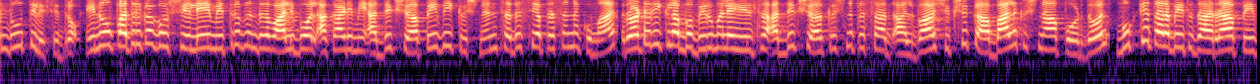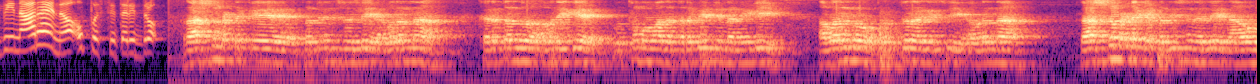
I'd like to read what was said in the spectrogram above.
ಎಂದು ತಿಳಿಸಿದ್ರು. ಇನ್ನು ಪತ್ರಿಕಾಗೋಷ್ಠಿಯಲ್ಲಿ ಮಿತ್ರವೃಂದದ ವಾಲಿಬಾಲ್ ಅಕಾಡೆಮಿ ಅಧ್ಯಕ್ಷ ಪಿವಿ ಕೃಷ್ಣನ್, ಸದಸ್ಯ Prasanna Kumar rotary club Birumale hills ಅಧ್ಯಕ್ಷ ಕೃಷ್ಣ ಪ್ರಸಾದ್ ಆಲ್ವಾ ಶಿಕ್ಷಕ ಬಾಲಕೃಷ್ಣ ಪೋರ್ದೋಲ್, ಮುಖ್ಯ ತರಬೇತುದಾರ ಪಿವಿ ನಾರಾಯಣ ಉಪಸ್ಥಿತರಿದ್ದರು ರಾಷ್ಟ್ರ ಮಟ್ಟಕ್ಕೆ ಪ್ರತಿನಿಧಿಸುವಲ್ಲಿ ಅವರನ್ನ ಕರೆತಂದು ಅವರಿಗೆ ಉತ್ತಮವಾದ ತರಬೇತಿಯನ್ನು ನೀಡಿ ಅವರನ್ನು ಭಕ್ತರಾಗಿಸಿ ಅವರನ್ನು ರಾಷ್ಟ್ರಮಟ್ಟಕ್ಕೆ ಪ್ರದೇಶದಲ್ಲಿ ನಾವು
